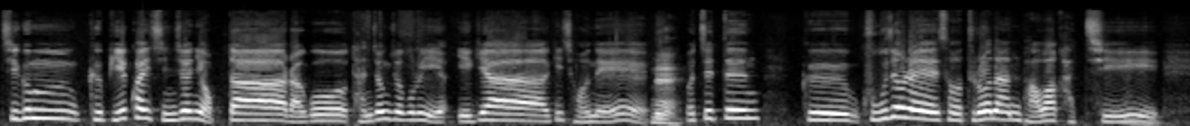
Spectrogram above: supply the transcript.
지금 그 비핵화의 진전이 없다라고 단정적으로 예, 얘기하기 전에 네. 어쨌든 그 구구절에서 드러난 바와 같이 음.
